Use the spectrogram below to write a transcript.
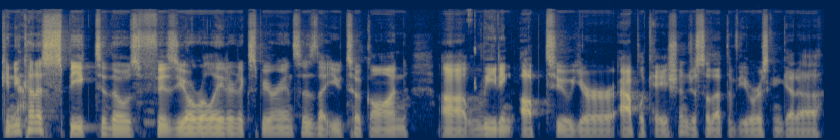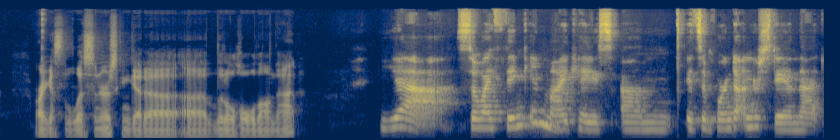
Can yeah. you kind of speak to those physio related experiences that you took on uh, leading up to your application, just so that the viewers can get a, or I guess the listeners can get a, a little hold on that? Yeah. So I think in my case, um, it's important to understand that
